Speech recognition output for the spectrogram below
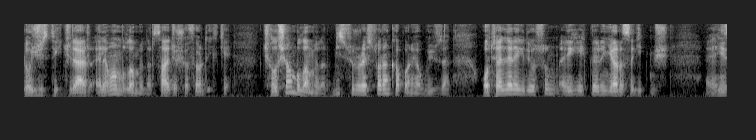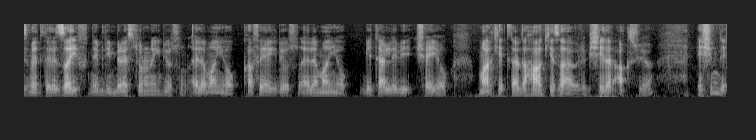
lojistikçiler eleman bulamıyorlar. Sadece şoför değil ki. Çalışan bulamıyorlar. Bir sürü restoran kapanıyor bu yüzden. Otellere gidiyorsun, erkeklerin yarısı gitmiş. E, hizmetleri zayıf. Ne bileyim bir restorana gidiyorsun, eleman yok. Kafeye gidiyorsun, eleman yok. Yeterli bir şey yok. Marketlerde hakeza öyle. Bir şeyler aksıyor. E şimdi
